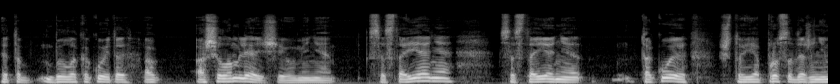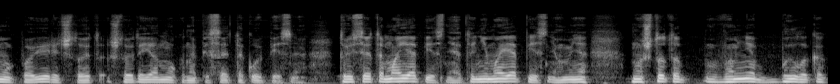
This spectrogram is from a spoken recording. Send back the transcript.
это было какое-то ошеломляющее у меня состояние, состояние такое, что я просто даже не мог поверить, что это, что это я мог написать такую песню. То есть это моя песня, это не моя песня. У меня ну, что-то во мне было, как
